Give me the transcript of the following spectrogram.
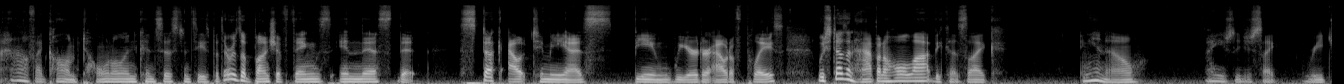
I don't know if I'd call them tonal inconsistencies, but there was a bunch of things in this that stuck out to me as being weird or out of place, which doesn't happen a whole lot because, like, you know, I usually just like read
